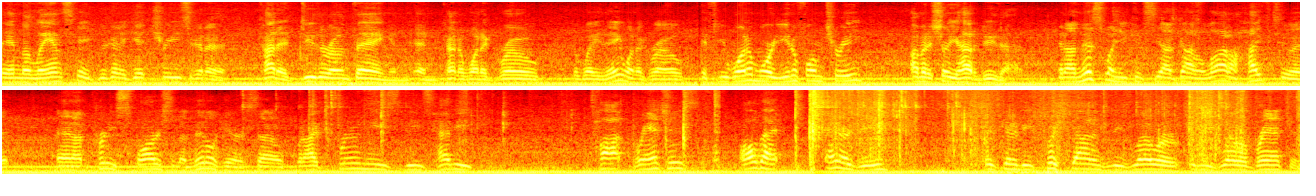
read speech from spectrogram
in the landscape, you're gonna get trees that are gonna kind of do their own thing and, and kind of wanna grow the way they wanna grow. If you want a more uniform tree, I'm gonna show you how to do that. And on this one, you can see I've got a lot of height to it and I'm pretty sparse in the middle here. So when I prune these, these heavy top branches, all that energy is going to be pushed down into these lower in these lower branches.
